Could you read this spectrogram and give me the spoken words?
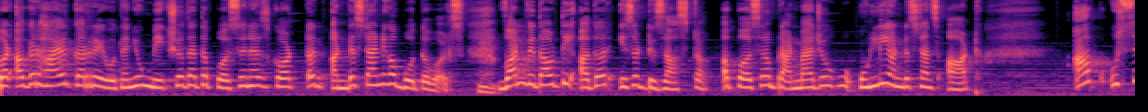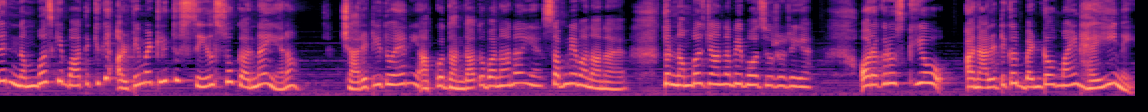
बट hmm. अगर हायर कर रहे हो then you make sure that the person has got an understanding of both the words one without the other is a disaster a person a brand manager who only understand art आप उससे नंबर्स की बात है क्योंकि अल्टीमेटली तो सेल्स तो करना ही है ना। चैरिटी तो है नहीं आपको धंधा तो बनाना ही है सबने बनाना है। तो नंबर्स जानना भी बहुत ज़रूरी है। और अगर उसकी वो एनालिटिकल बेंट ऑफ़ माइंड है ही नहीं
